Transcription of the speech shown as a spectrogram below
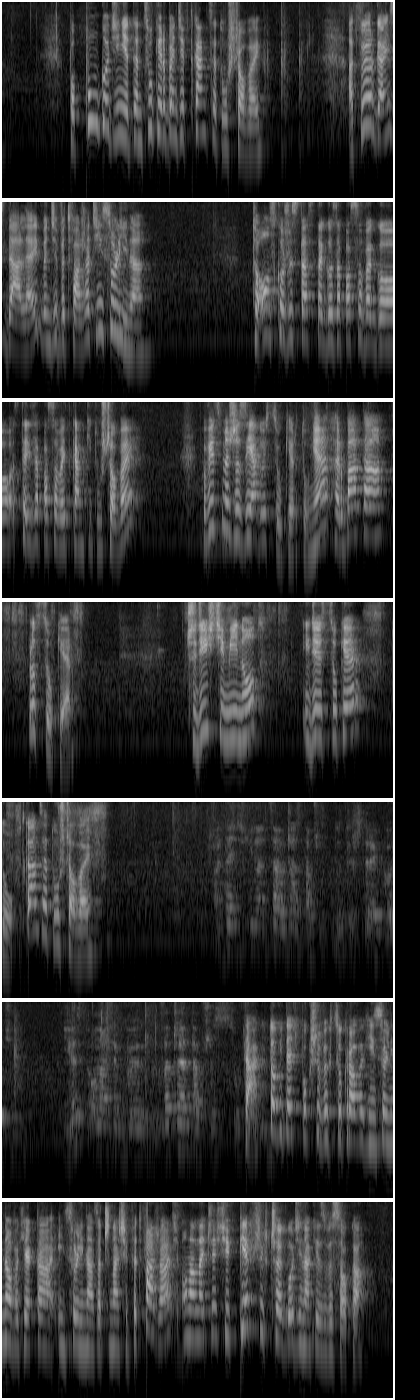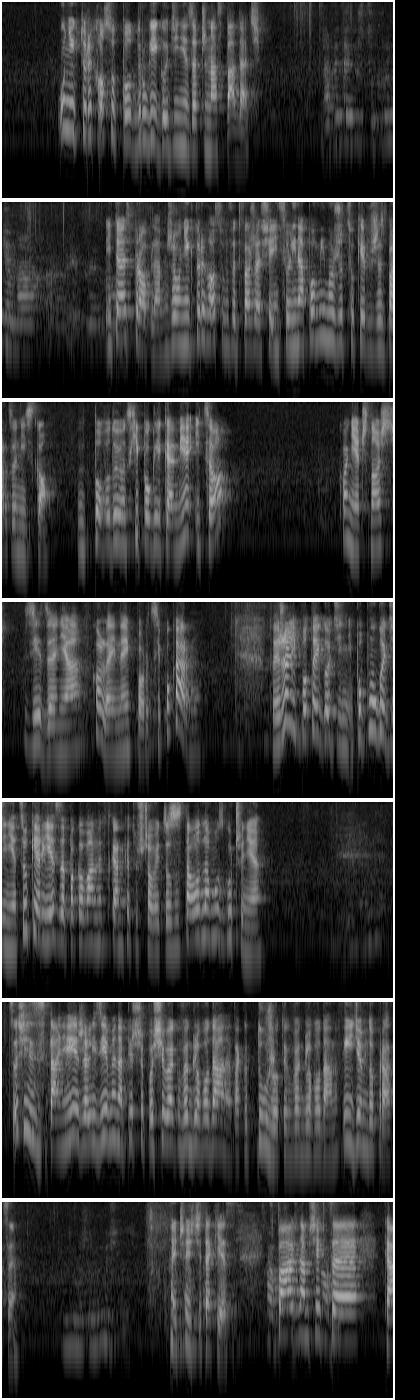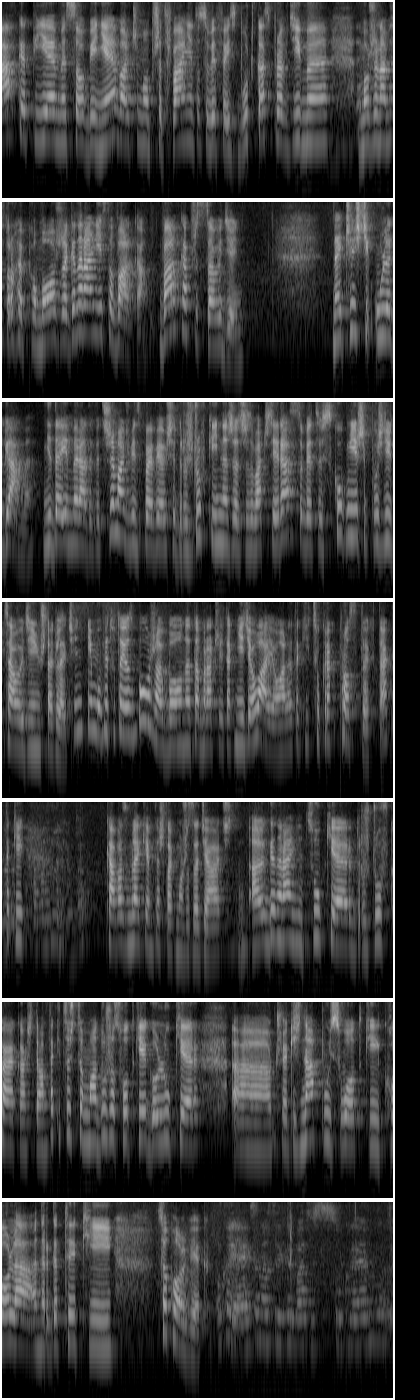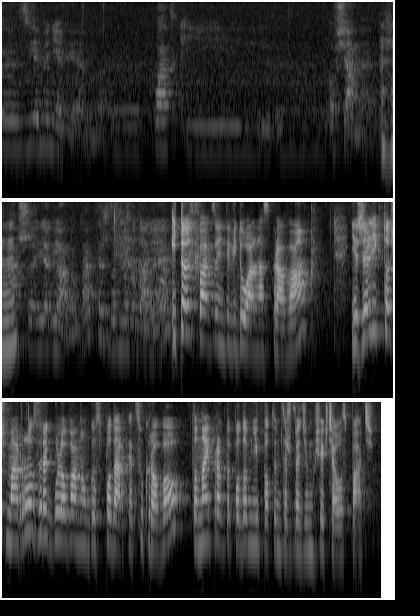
Po pół godzinie ten cukier będzie w tkance tłuszczowej, a twój organizm dalej będzie wytwarzać insulinę. To on skorzysta z tego zapasowego, z tej zapasowej tkanki tłuszczowej? Powiedzmy, że zjadłeś cukier tu, nie? Herbata plus cukier. 30 minut i gdzie jest cukier? Tu, w tkance tłuszczowej. Ale ta insulina cały czas tam do tych 4 godzin. jest? Ona jest jakby zaczęta przez cukier? Tak, to widać po krzywych cukrowych, insulinowych, jak ta insulina zaczyna się wytwarzać. Ona najczęściej w pierwszych trzech godzinach jest wysoka. U niektórych osób po drugiej godzinie zaczyna spadać. Nawet jak już cukru nie ma e, jakby... I to jest problem, że u niektórych osób wytwarza się insulina, pomimo że cukier już jest bardzo nisko, powodując hipoglikemię i co? Konieczność zjedzenia kolejnej porcji pokarmu. To jeżeli po tej godzinie, po pół godzinie cukier jest zapakowany w tkankę tłuszczową, to zostało dla mózgu czy nie? Co się stanie, jeżeli zjemy na pierwszy posiłek węglowodany, tak dużo tych węglowodanów i idziemy do pracy? Nie możemy myśleć. Najczęściej tak jest. Spać nam się chce, kawkę pijemy sobie, nie? Walczymy o przetrwanie, to sobie Facebooka sprawdzimy, może nam to trochę pomoże. Generalnie jest to walka. Walka przez cały dzień. Najczęściej ulegamy, nie dajemy rady wytrzymać, więc pojawiają się drożdżówki, inne rzeczy. Zobaczcie, raz sobie coś skubniesz i później cały dzień już tak leci. Nie mówię tutaj o zbożach, bo one tam raczej tak nie działają, ale takich cukrach prostych, tak? Taki Kawa z mlekiem, tak? Kawa z mlekiem też tak może zadziałać, ale generalnie cukier, drożdżówka jakaś tam, takie coś, co ma dużo słodkiego, lukier, e, czy jakiś napój słodki, cola, energetyki, cokolwiek. Okej, a jak zamiast tej herbaty z cukrem y, zjemy, nie wiem, y, płatki y, owsiane, Mhm. nasze jaglaną, tak? Też węglowodany. I to jest bardzo indywidualna sprawa. Jeżeli ktoś ma rozregulowaną gospodarkę cukrową, to najprawdopodobniej po tym też będzie mu się chciało spać.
